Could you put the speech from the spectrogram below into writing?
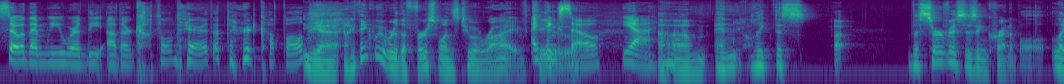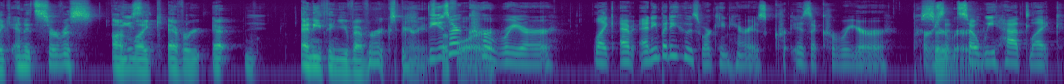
so then we were the other couple there, the third couple. yeah, I think we were the first ones to arrive. I think so. Yeah. um and like this uh, the service is incredible like and it's service unlike every e- anything you've ever experienced These before. are career like anybody who's working here is is a career person. Server. So we had like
